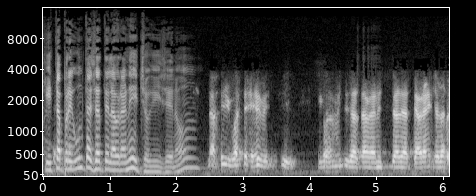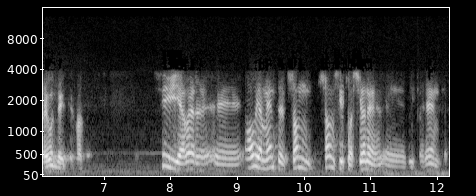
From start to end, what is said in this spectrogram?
que esta pregunta ya te la habrán hecho, Guille, ¿no? no igual, sí, igualmente ya te habrán, hecho la pregunta, José. Sí, a ver, eh, obviamente son, son situaciones eh, diferentes.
